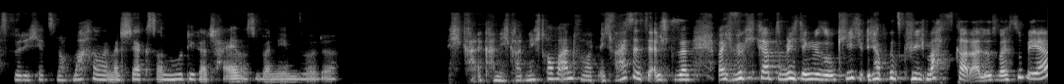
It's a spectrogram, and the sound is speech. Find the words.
was würde ich jetzt noch machen, wenn mein stärkster und mutiger Teil was übernehmen würde? ich kann, kann ich gerade nicht darauf antworten. Ich weiß es ehrlich gesagt, weil ich wirklich gerade so bin, ich denke mir so, okay, ich, ich habe das Gefühl, ich mache es gerade alles. Weißt du, Bea?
